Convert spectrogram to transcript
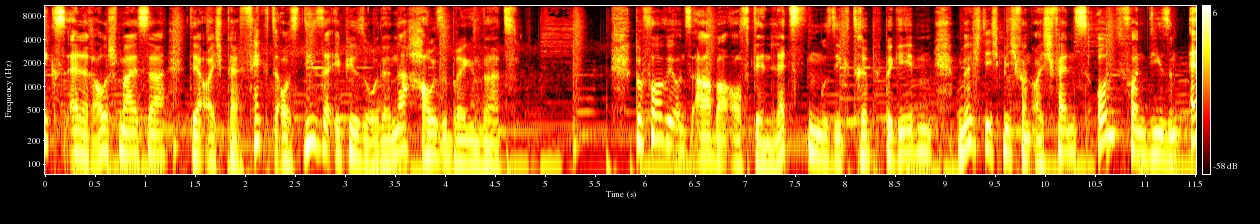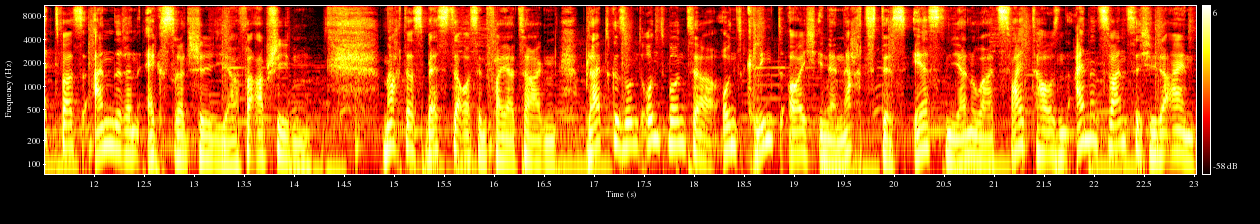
XL-Rauschmeißer, der euch perfekt aus dieser Episode nach Hause bringen wird. Bevor wir uns aber auf den letzten Musiktrip begeben, möchte ich mich von euch Fans und von diesem etwas anderen Extra Chill Jahr verabschieden. Macht das Beste aus den Feiertagen, bleibt gesund und munter und klingt euch in der Nacht des 1. Januar 2021 wieder ein,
